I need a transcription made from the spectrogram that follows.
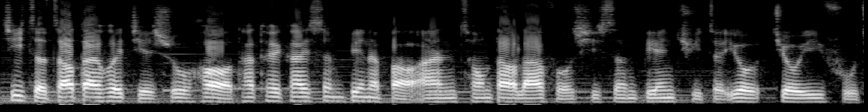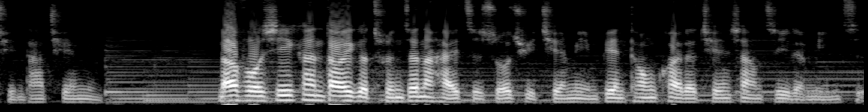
记者招待会结束后，他推开身边的保安，冲到拉佛西身边，举着旧旧衣服，请他签名。拉佛西看到一个纯真的孩子索取签名，便痛快地签上自己的名字。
